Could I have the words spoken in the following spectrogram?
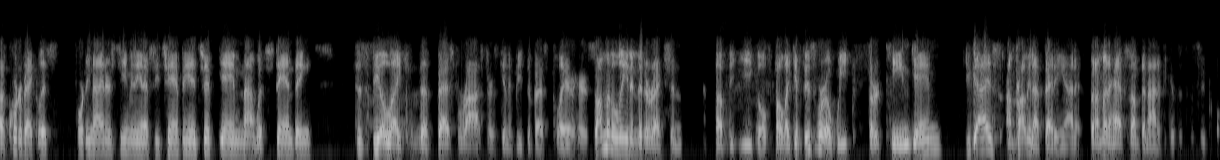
a quarterbackless 49ers team in the NFC Championship game, notwithstanding. Just feel like the best roster is going to beat the best player here. So I'm going to lean in the direction of the Eagles. But like if this were a Week 13 game, you guys, I'm probably not betting on it, but I'm going to have something on it because it's the Super Bowl.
